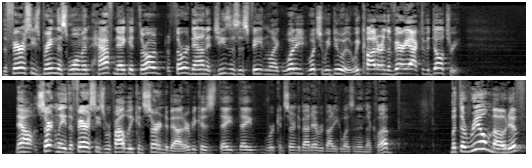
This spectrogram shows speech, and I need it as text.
the Pharisees bring this woman half naked, throw, throw her down at Jesus' feet, and like, what, you, what should we do with her? We caught her in the very act of adultery. Now, certainly the Pharisees were probably concerned about her because they, they were concerned about everybody who wasn't in their club. But the real motive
